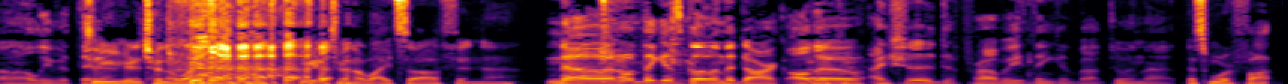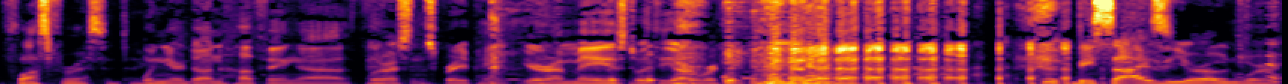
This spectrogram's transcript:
I'll leave it there. So you're gonna turn the lights off. You're gonna turn the lights off, and uh, no, I don't think it's glow in the dark. Although Okay. I should probably think about doing that. that's more pho- phosphorescent. When you're done huffing uh, fluorescent spray paint, you're amazed with the artwork you can. Besides your own work,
